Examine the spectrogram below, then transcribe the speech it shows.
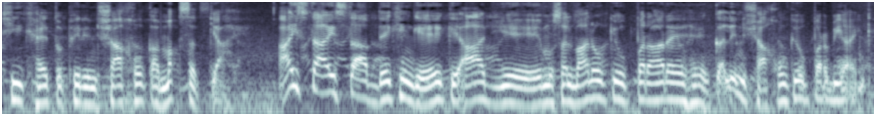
ٹھیک ہے تو پھر ان شاخوں کا مقصد کیا ہے؟ آہستہ آہستہ آپ دیکھیں گے کہ آج یہ مسلمانوں کے اوپر آ رہے ہیں، کل ان شاخوں کے اوپر بھی آئیں گے۔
